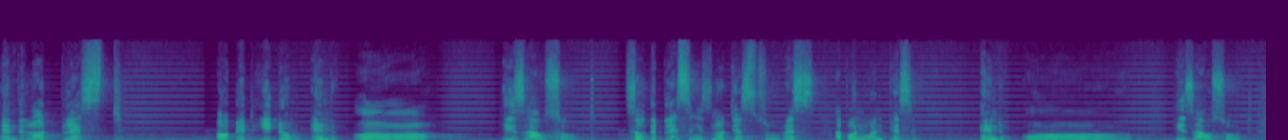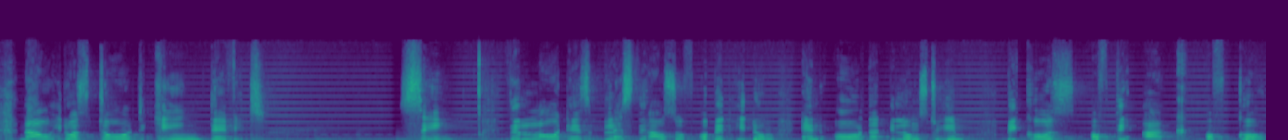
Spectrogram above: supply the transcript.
and the Lord blessed Obed Edom and all his household. So the blessing is not just to rest upon one person and all his household. Now it was told King David, saying, The Lord has blessed the house of Obed Edom and all that belongs to him because of the ark of God.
